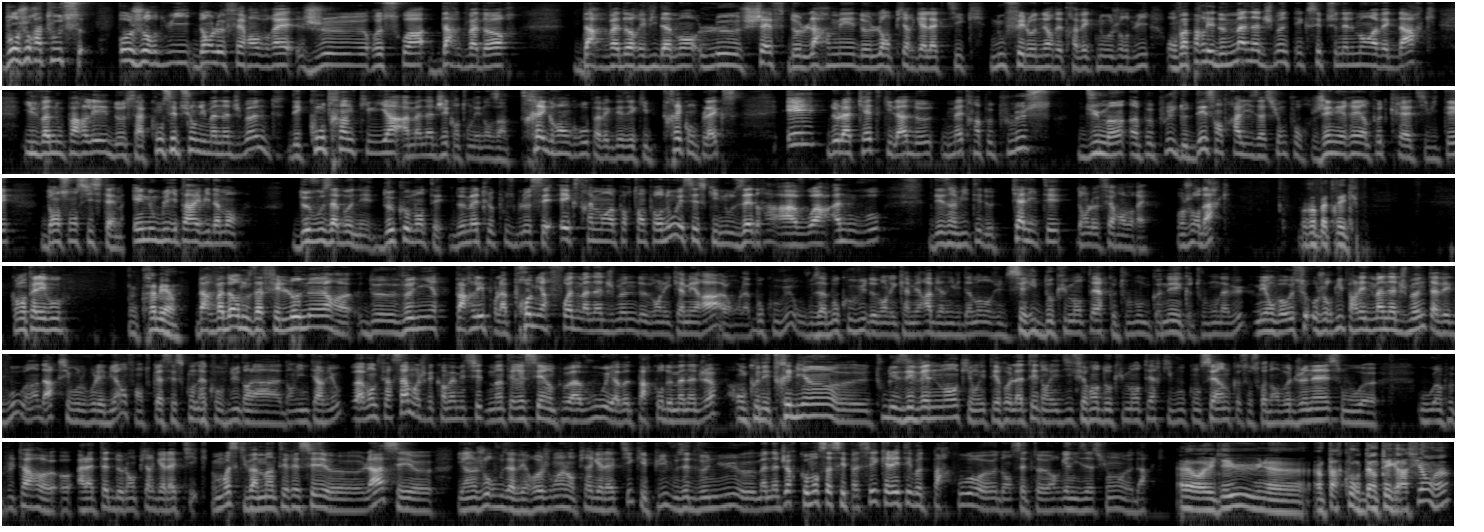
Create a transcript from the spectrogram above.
Bonjour à tous. Aujourd'hui, dans le faire en vrai, je reçois Dark Vador. Dark Vador, évidemment, le chef de l'armée de l'Empire Galactique, nous fait l'honneur d'être avec nous aujourd'hui. On va parler de management exceptionnellement avec Dark. Il va nous parler de sa conception du management, des contraintes qu'il y a à manager quand on est dans un très grand groupe avec des équipes très complexes, et de la quête qu'il a de mettre un peu plus d'humain, un peu plus de décentralisation pour générer un peu de créativité dans son système. Et n'oubliez pas évidemment de vous abonner, de commenter, de mettre le pouce bleu, c'est extrêmement important pour nous et c'est ce qui nous aidera à avoir à nouveau des invités de qualité dans le faire en vrai. Bonjour Dark. Bonjour Patrick. Comment allez-vous? Très bien. Dark Vador nous a fait l'honneur de venir parler pour la première fois de management devant les caméras. Alors on l'a beaucoup vu, on vous a beaucoup vu devant les caméras, bien évidemment, dans une série de documentaires que tout le monde connaît et que tout le monde a vu. Mais on va aujourd'hui parler de management avec vous, hein, Dark, si vous le voulez bien. Enfin, en tout cas, c'est ce qu'on a convenu dans la dans l'interview. Avant de faire ça, moi, je vais quand même essayer de m'intéresser un peu à vous et à votre parcours de manager. On connaît très bien euh, tous les événements qui ont été relatés dans les différents documentaires qui vous concernent, que ce soit dans votre jeunesse ou euh, ou un peu plus tard euh, à la tête de l'Empire Galactique. Moi, ce qui va m'intéresser euh, là, c'est euh, il y a un jour vous avez rejoint l'Empire Galactique et puis vous êtes devenu manager. Comment ça s'est passé? Quel a été votre parcours dans cette organisation Dark Alors, il y a eu une, un parcours d'intégration, hein,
